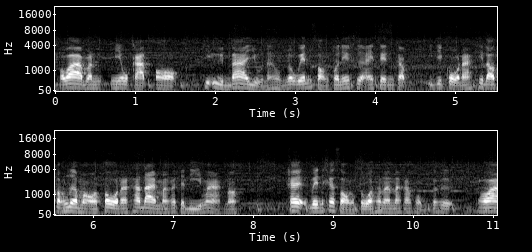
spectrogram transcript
เพราะว่ามันมีโอกาสออกที่อื่นได้อยู่นะผมยกเว้น 2 ตัวนี้คือไอเซนกับอิจิโกะนะที่เราต้องเลือกมาออโต้นะถ้าได้มันก็จะดีมากเนาะแค่เว้นแค่ 2 ตัวเท่านั้นนะครับผมก็คือเพราะว่า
